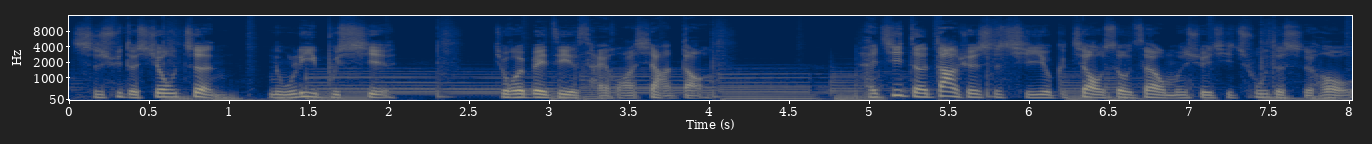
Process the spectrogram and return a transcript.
持续的修正，努力不懈，就会被自己的才华吓到。还记得大学时期有个教授在我们学期初的时候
